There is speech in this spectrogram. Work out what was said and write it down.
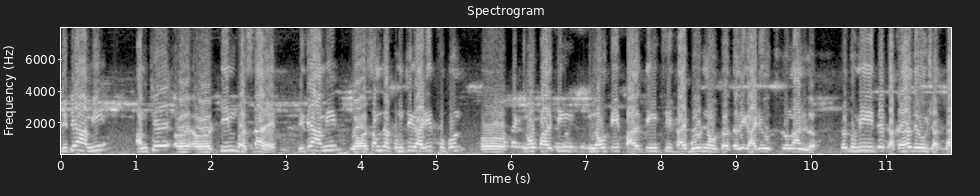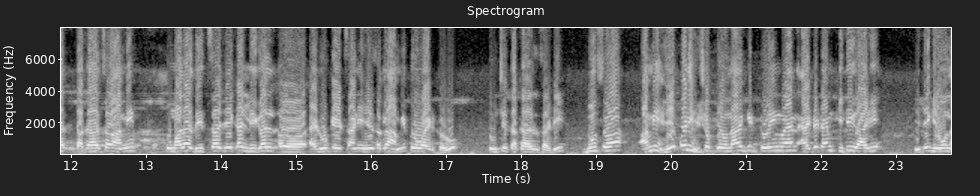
तिथे आम्ही आमचे टीम बसणार आहेत. तिथे आम्ही समजा तुमची गाडी चुकून नो पार्किंग नव्हती पार्किंगची काय बोर्ड नव्हतं तरी गाडी उचलून आणलं. तर तुम्ही इथे तक्रार देऊ शकता तक्रारचं आम्ही तुम्हाला रीतचं जे काही लिगल ऍडव्होकेट्स आणि हे सगळं आम्ही प्रोव्हाइड करू तुमची तक्रारीसाठी. दुसरं आम्ही हे पण हिशोब ठेवणार की towing van at a time किती गाडी इथे घेऊन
